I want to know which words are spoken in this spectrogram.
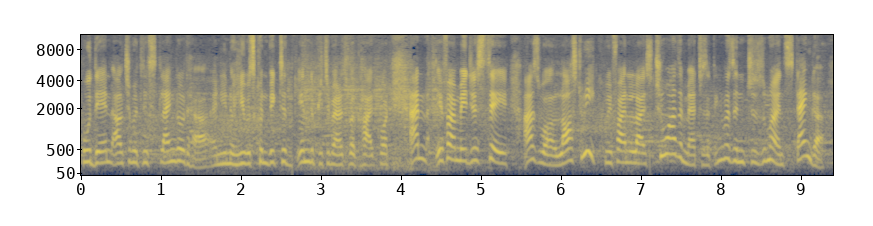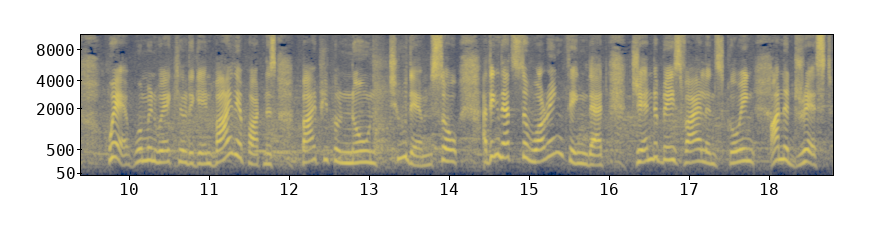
who then ultimately strangled her. And, you know, he was convicted in the Pietermaritzburg High Court. And if I may just say, as well. Last week, we finalized two other matters. I think it was in Ntuzuma and Stanger, where women were killed again by their partners, by people known to them. So I think that's the worrying thing that gender based violence going unaddressed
